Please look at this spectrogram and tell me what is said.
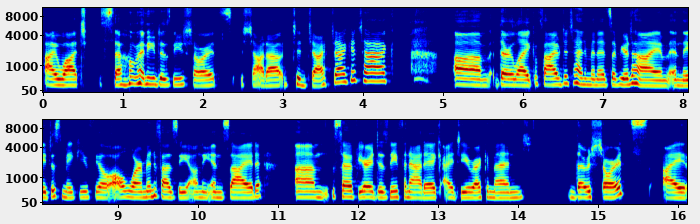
I watch so many Disney shorts. Shout out to Jack Jack Attack. Um, they're like five to 10 minutes of your time and they just make you feel all warm and fuzzy on the inside. Um, so if you're a Disney fanatic, I do recommend those shorts. I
